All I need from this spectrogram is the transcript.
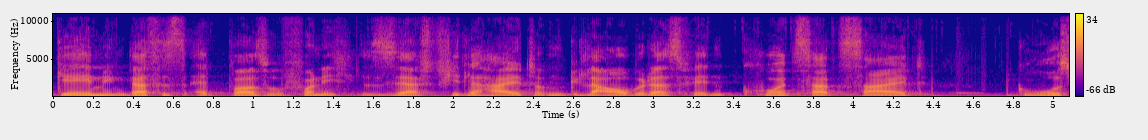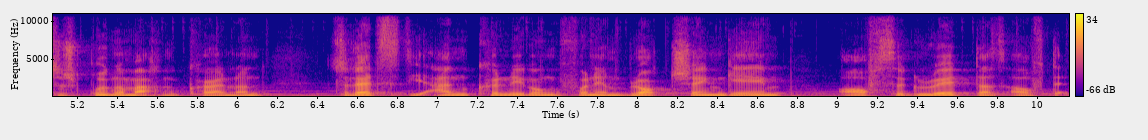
Gaming, das ist etwas, wovon ich sehr viel halte und glaube, dass wir in kurzer Zeit große Sprünge machen können. Und zuletzt die Ankündigung von dem Blockchain-Game Off the Grid, das auf der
